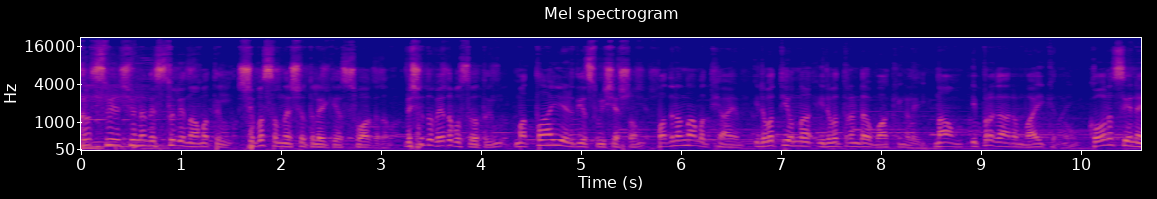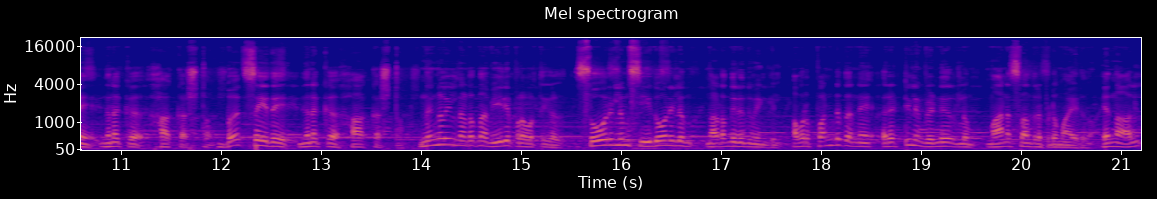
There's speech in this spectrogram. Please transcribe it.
ക്രിസ്തുയേശുവിന്റെ നിസ്തുല്യ നാമത്തിൽ ശുഭസന്ദേശത്തിലേക്ക് സ്വാഗതം. വിശുദ്ധ വേദപുസ്തകത്തിൽ മത്തായി എഴുതിയ സുവിശേഷം പതിനൊന്നാം അധ്യായം ഇരുപത്തിയൊന്ന് ഇരുപത്തിരണ്ട് വാക്യങ്ങളിൽ നാം ഇപ്രകാരം വായിക്കുന്നു. കോറസീനെ നിനക്ക് ഹാ കഷ്ടം. ബേത്സെയ്തെ നിനക്ക് ഹാ കഷ്ടം. നിങ്ങളിൽ നടന്ന വീര്യപ്രവർത്തികൾ സോറിലും സീതോനിലും നടന്നിരുന്നുവെങ്കിൽ അവർ പണ്ട് തന്നെ രട്ടിലും വെണ്ണീറിലും മാനസാന്തരപ്പെടുമായിരുന്നു. എന്നാൽ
